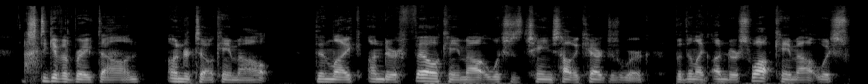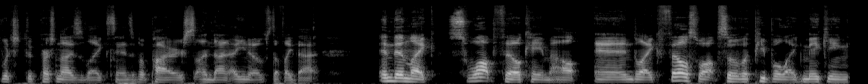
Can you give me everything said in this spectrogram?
just to give a breakdown, Undertale came out, then like Underfell came out, which has changed how the characters work. But then like Underswap came out, which switched the personages like Sans of Papyrus, Undyne, you know, stuff like that. And then like Swap Fell came out and like Fell Swap, so the people like making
